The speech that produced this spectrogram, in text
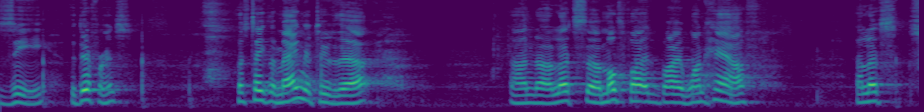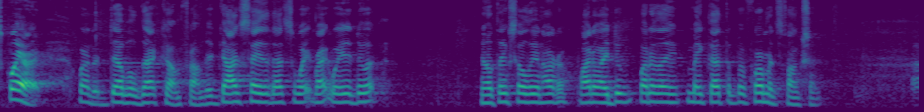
Z, the difference. Let's take the magnitude of that, and uh, let's uh, multiply it by 1 half, and let's square it. Where the devil did that come from? Did God say that that's the way, right way to do it? You don't think so, Leonardo? Why do I do? Why do they make that the performance function? Um,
